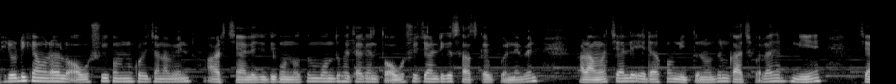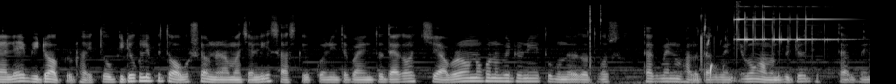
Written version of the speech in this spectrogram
ভিডিওটি কেমন লাগল অবশ্যই কমেন্ট করে জানাবেন। আর চ্যানেলে যদি কোনো নতুন বন্ধু হয়ে থাকেন তো অবশ্যই চ্যানেলটিকে সাবস্ক্রাইব করে নেবেন। আর আমার চ্যানেলে এরকম নিত্য নতুন গাছপালা নিয়ে চ্যানেলে ভিডিও আপলোড হয়। তো ভিডিওগুলি পেতে অবশ্যই আপনারা আমার চ্যানেলকে সাবস্ক্রাইব করে নিতে পারেন। তো দেখা হচ্ছে আবারও অন্য কোনো ভিডিও নিয়ে। তো বন্ধুরা সুস্থ থাকবেন, ভালো থাকবেন এবং আমার ভিডিও দেখতে থাকবেন।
